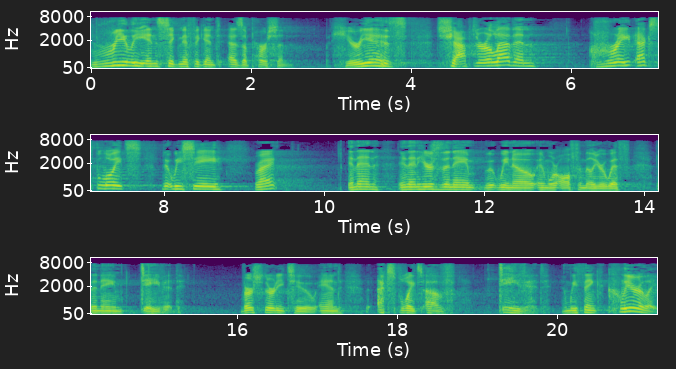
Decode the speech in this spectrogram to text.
really insignificant as a person. But here he is, chapter 11. Great exploits that we see, right? And then, and then here's the name that we know and we're all familiar with the name David. Verse 32, and exploits of David. And we think clearly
